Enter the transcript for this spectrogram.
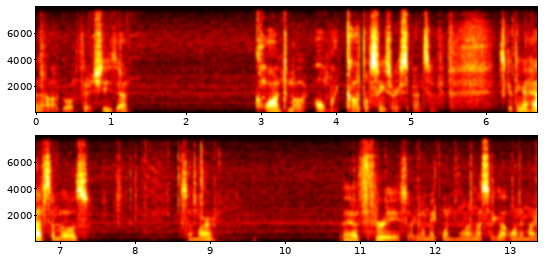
Now I'll go and finish these up. Quantum, oh my god, those things are expensive. It's a good thing I have some of those somewhere. I have three, so I gotta make one more unless I got one in my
